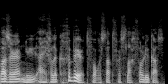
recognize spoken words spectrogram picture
Was er nu eigenlijk gebeurd volgens dat verslag van Lucas?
